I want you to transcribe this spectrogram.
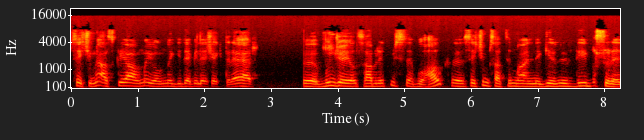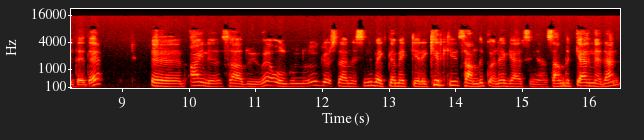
seçimi askıya alma yoluna gidebilecektir. Eğer e, bunca yıl sabretmişse bu halk e, seçim satım haline girildiği bu sürede de aynı sağduyu ve olgunluğu göstermesini beklemek gerekir ki sandık öne gelsin. Yani sandık gelmeden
